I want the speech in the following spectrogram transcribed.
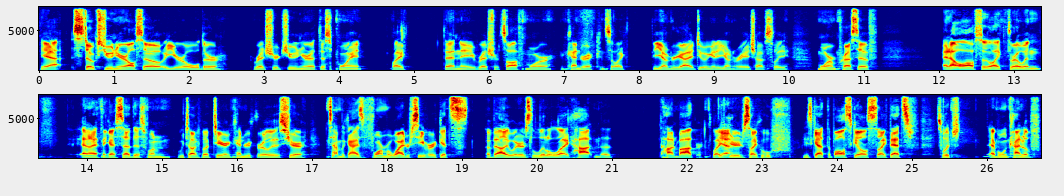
Yeah, Stokes Jr. also a year older, redshirt junior at this point, like than a redshirt sophomore and Kendrick, and so like the younger guy doing it at a younger age, obviously more impressive. And I'll also like throw in, and I think I said this when we talked about Derion Kendrick earlier this year. Anytime a guy's a former wide receiver, it gets evaluators a little like hot in the hot and bothered. Like Yeah. you're just like, oof, he's got the ball skills. Like that's that's what everyone kind of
